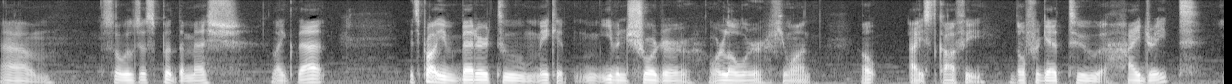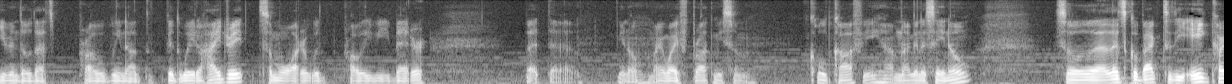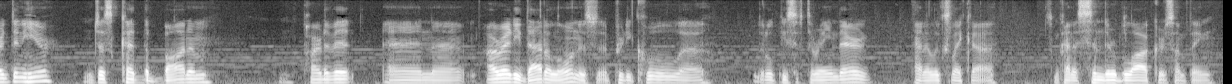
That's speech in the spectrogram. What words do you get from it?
Um, so we'll just put the mesh like that. It's probably better to make it even shorter or lower if you want. Oh iced coffee. Don't forget to hydrate even though that's probably not a good way to hydrate. Some water would probably be better. But uh, you know my wife brought me some cold coffee. I'm not gonna say no. So uh, let's go back to the egg carton here. Just cut the bottom part of it and uh, already that alone is a pretty cool uh, little piece of terrain there. Kind of looks like a, some kind of cinder block or something.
